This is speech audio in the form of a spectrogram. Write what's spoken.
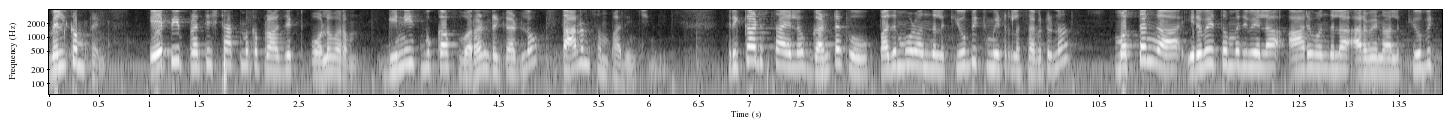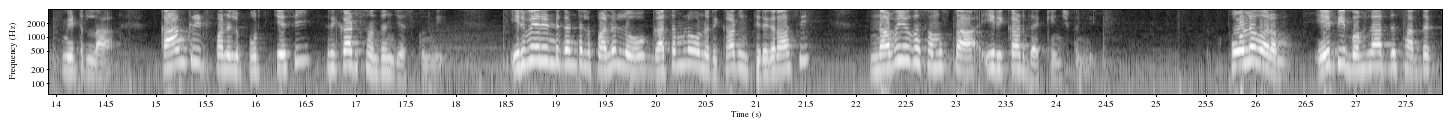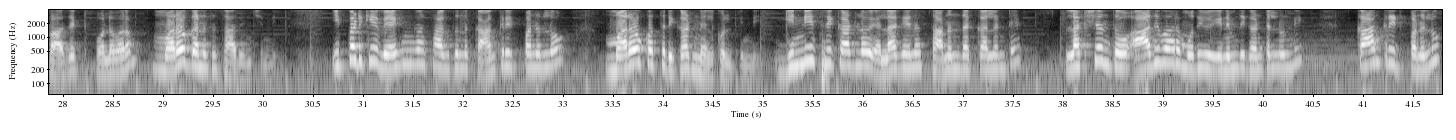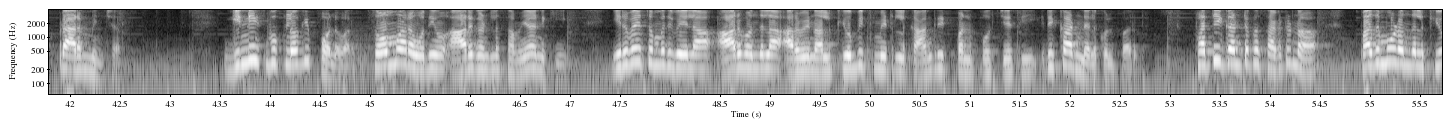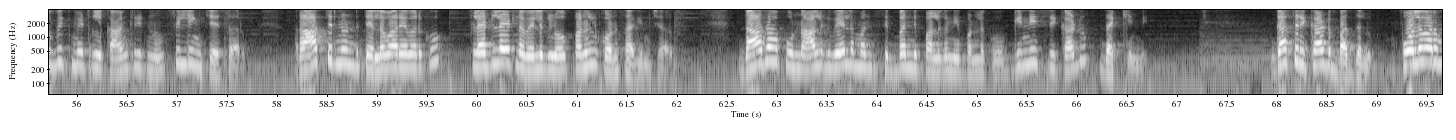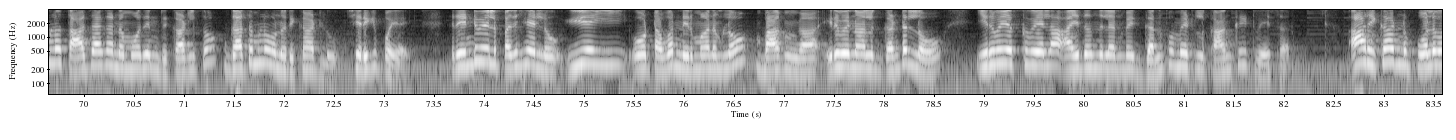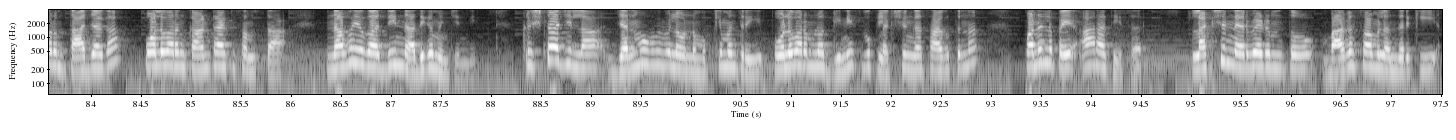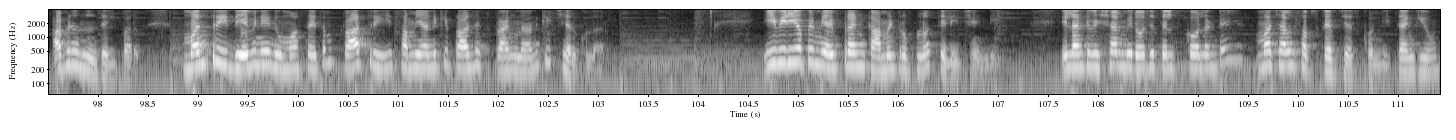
Welcome friends AP ప్రతిష్టాత్మక project Polavaram Guinness book of world రికార్డులో స్థానం సంపాదించింది. రికార్డు స్థాయిలో గంటకు పదమూడు వందల క్యూబిక్ మీటర్ల సగటున మొత్తంగా ఇరవై తొమ్మిది వేల ఆరు వందల అరవై నాలుగు క్యూబిక్ మీటర్ల కాంక్రీట్ పనులు పూర్తి చేసి రికార్డు సొంతం చేసుకుంది. ఇరవై రెండు గంటల పనుల్లో గతంలో ఉన్న రికార్డును తిరగరాసి నవయుగ సంస్థ ఈ రికార్డు దక్కించుకుంది. పోలవరం ఏపీ బహుళార్థ సార్థక ప్రాజెక్ట్ పోలవరం మరో ఘనత సాధించింది. ఇప్పటికే వేగంగా సాగుతున్న కాంక్రీట్ పనుల్లో మరో కొత్త రికార్డు నెలకొల్పింది. గిన్నీస్ రికార్డులో ఎలాగైనా స్థానం దక్కాలంటే లక్ష్యంతో ఆదివారం ఉదయం ఎనిమిది గంటల నుండి కాంక్రీట్ పనులు ప్రారంభించారు. గిన్నీస్ బుక్లోకి పోలవరం. సోమవారం ఉదయం ఆరు గంటల సమయానికి ఇరవై తొమ్మిది వేల ఆరు వందల అరవై నాలుగు క్యూబిక్ మీటర్ల కాంక్రీట్ పనులు పూర్తి చేసి రికార్డు నెలకొల్పారు. ప్రతి గంటకు సగటున పదమూడు వందల క్యూబిక్ మీటర్ల కాంక్రీట్ను ఫిల్లింగ్ చేశారు. రాత్రి నుండి తెల్లవారే వరకు ఫ్లడ్ లైట్ల వెలుగులో పనులు కొనసాగించారు. దాదాపు నాలుగు వేల మంది సిబ్బంది పాల్గొని పనులకు గిన్నీస్ రికార్డు దక్కింది. గత రికార్డు బద్దలు. పోలవరంలో తాజాగా నమోదైన రికార్డులతో గతంలో ఉన్న రికార్డులు చెరిగిపోయాయి. రెండు వేల పదిహేడులో యుఏఈ ఓ టవర్ నిర్మాణంలో భాగంగా ఇరవై నాలుగు గంటల్లో ఇరవై ఒక్క వేల ఐదు వందల ఎనభై గణప మీటర్ల కాంక్రీట్ వేశారు. ఆ రికార్డును పోలవరం తాజాగా పోలవరం కాంట్రాక్ట్ సంస్థ నవయుగాదిని దీన్ని అధిగమించింది. కృష్ణా జిల్లా జన్మభూమిలో ఉన్న ముఖ్యమంత్రి పోలవరంలో గిన్నీస్ బుక్ లక్ష్యంగా సాగుతున్న పనులపై ఆరా తీశారు. లక్ష్యం నెరవేరడంతో భాగస్వాములందరికీ అభినందనలు తెలిపారు. మంత్రి దేవినేని ఉమా సైతం రాత్రి సమయానికి ప్రాజెక్ట్ ప్రాంగణానికి చేరుకున్నారు. ఈ వీడియోపై మీ అభిప్రాయాన్ని కామెంట్ రూపంలో తెలియచేయండి. ఇలాంటి విషయాలు మీ రోజు తెలుసుకోవాలంటే మా ఛానల్ సబ్స్క్రైబ్ చేసుకోండి. Thank you.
